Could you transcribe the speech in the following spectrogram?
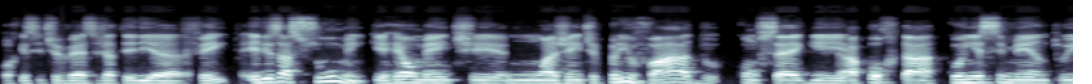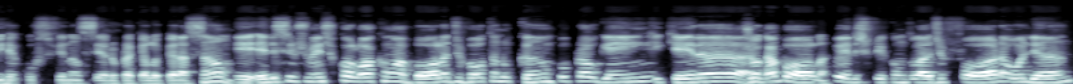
porque se tivesse já teria feito. Eles assumem que realmente um agente privado consegue aportar conhecimento e recurso financeiro para aquela operação, eles simplesmente colocam a bola de volta no campo para alguém que queira jogar bola. Eles ficam do lado de fora olhando,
